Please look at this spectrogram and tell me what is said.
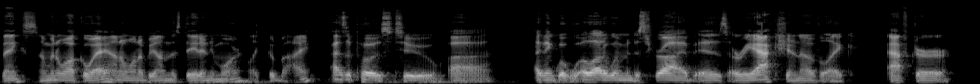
thanks. I'm gonna walk away. I don't want to be on this date anymore. Like, goodbye. As opposed to uh I think what a lot of women describe is a reaction of like after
